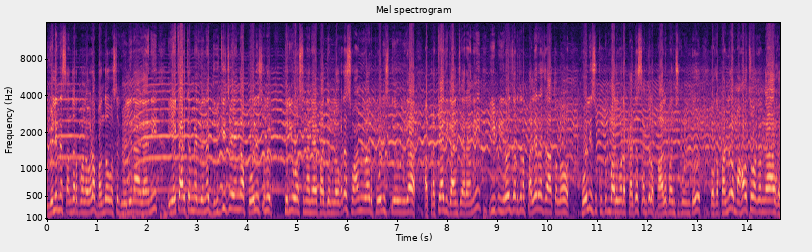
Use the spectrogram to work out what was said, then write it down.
వెళ్ళిన సందర్భంలో కూడా బందోబస్తుకు వెళ్ళినా కానీ ఏ కార్యక్రమం మీద వెళ్ళినా దిగ్విజయంగా పోలీసులు తిరిగి వస్తున్న నేపథ్యంలో కూడా స్వామివారు పోలీసు దేవుడిగా ప్రఖ్యాతి గాంచారని ఈ ఈరోజు జరుగుతున్న పల్లెర జాతరలో పోలీసు కుటుంబాలు కూడా పెద్ద సంఖ్యలో పాలు పంచుకుంటూ ఒక పండుగ మహోత్సవంగా ఒక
